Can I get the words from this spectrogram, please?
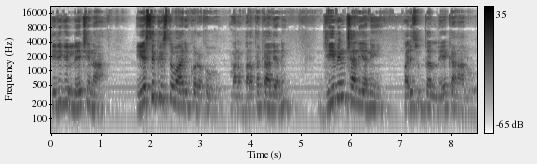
తిరిగి లేచిన యేసుక్రీస్తు వారి కొరకు మనం బ్రతకాలి అని జీవించాలి అని పరిశుద్ధ లేఖనాలు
